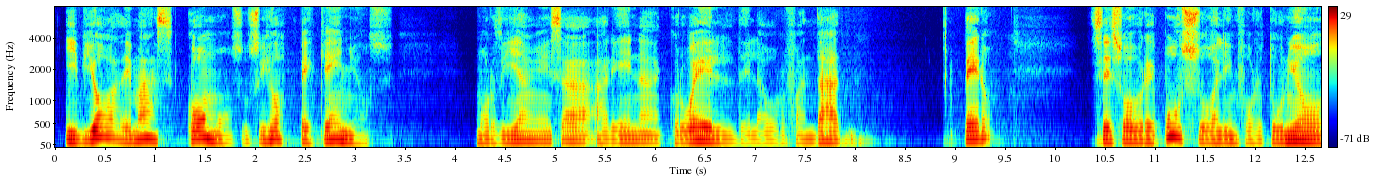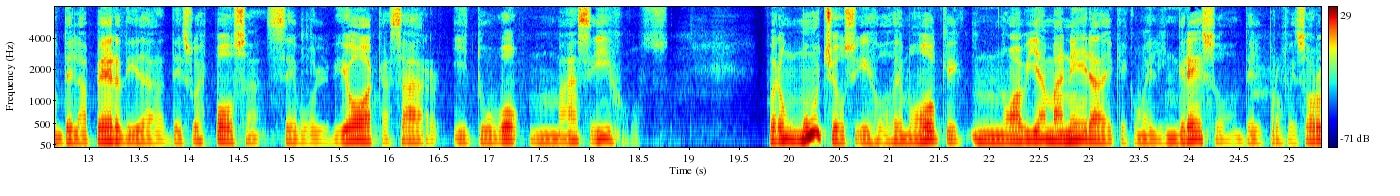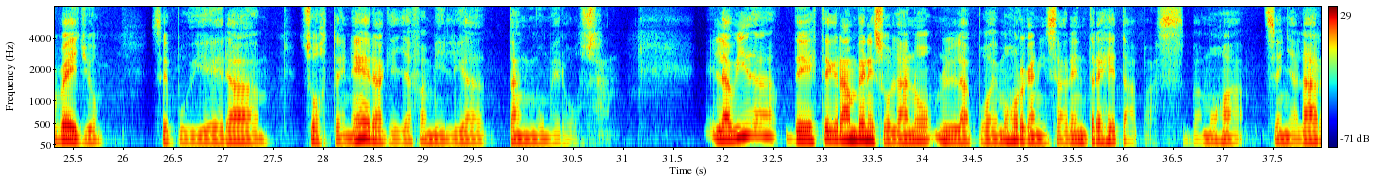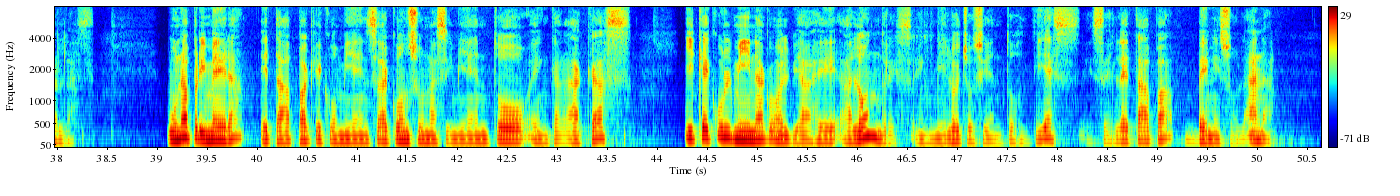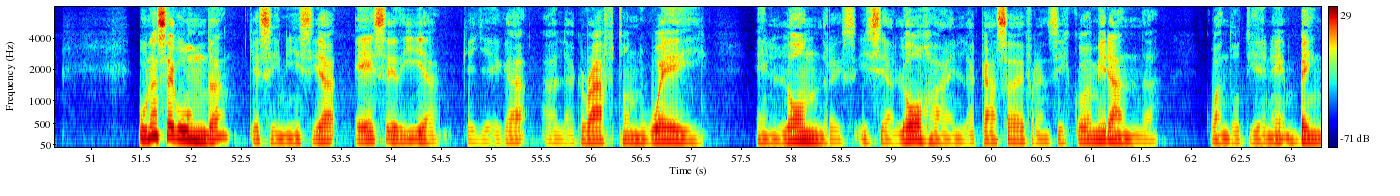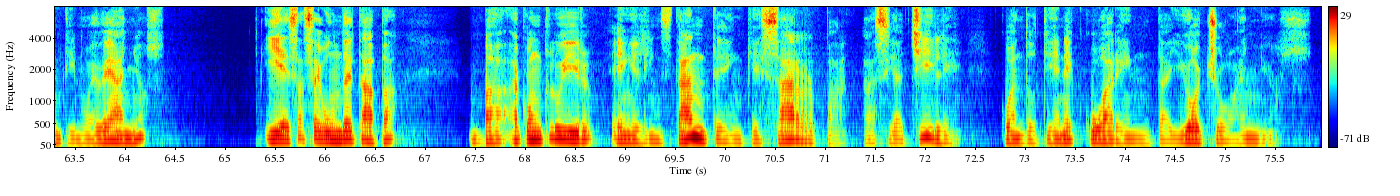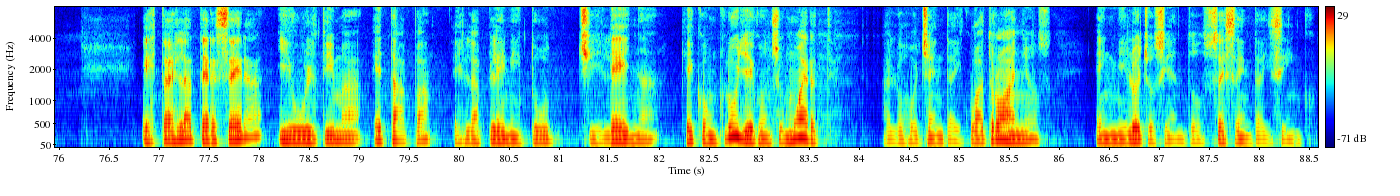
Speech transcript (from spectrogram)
y vio además cómo sus hijos pequeños mordían esa arena cruel de la orfandad. Pero se sobrepuso al infortunio de la pérdida de su esposa, se volvió a casar y tuvo más hijos fueron muchos hijos, de modo que no había manera de que con el ingreso del profesor Bello se pudiera sostener aquella familia tan numerosa. La vida de este gran venezolano la podemos organizar en tres etapas. Vamos a señalarlas. Una primera etapa que comienza con su nacimiento en Caracas, y que culmina con el viaje a Londres en 1810. Esa es la etapa venezolana. Una segunda que se inicia ese día que llega a la Grafton Way en Londres y se aloja en la casa de Francisco de Miranda cuando tiene 29 años. Y esa segunda etapa va a concluir en el instante en que zarpa hacia Chile cuando tiene 48 años. Esta es la tercera y última etapa, es la plenitud chilena que concluye con su muerte a los 84 años en 1865.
